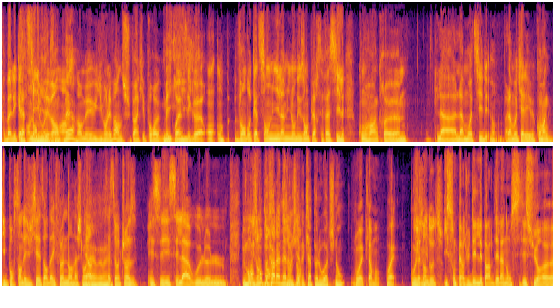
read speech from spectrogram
Ah bah, les 400 000, 400 ils 000 vont les vendre. hein. Non, mais oui, ils vont les vendre. Je suis pas inquiet pour eux. Mais le problème, ils- c'est que on, on peut vendre 400 000, un million d'exemplaires, c'est facile. Convaincre euh, la, la moitié, non, pas la moitié, allez, convaincre 10% des utilisateurs d'iPhone d'en acheter Ouais, un, ouais, ouais. ça c'est autre chose. Et c'est c'est là où le. le... Mais je bon, pense ils ont qu'on le peut temps. faire l'analogie avec l'Apple Watch, non? Ouais, clairement. Oui, Ça sans mis- doute. Ils sont perdus dès le départ, dès l'annonce. C'était sur euh,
